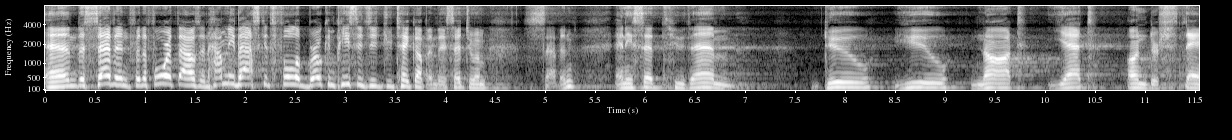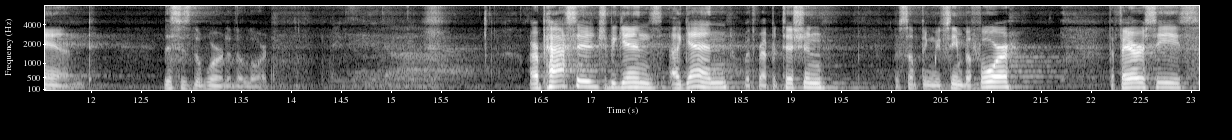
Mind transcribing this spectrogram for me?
And the seven for the 4,000, how many baskets full of broken pieces did you take up? And they said to him, Seven. And he said to them, Do you not yet understand. This is the word of the Lord. Our passage begins again with repetition, with something we've seen before. The Pharisees,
